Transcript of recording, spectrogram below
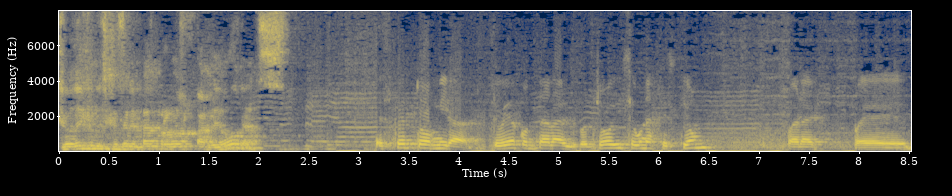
que lo dejen descansar en paz por un par de horas. Esto, mira, te voy a contar algo. Yo hice una gestión para eh,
